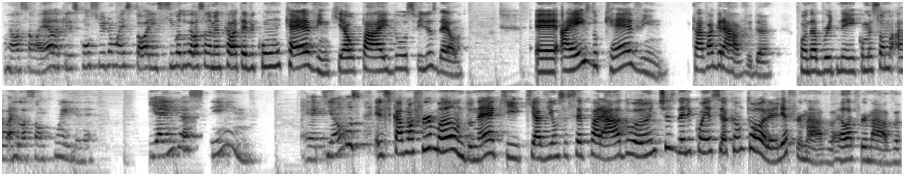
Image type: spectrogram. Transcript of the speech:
com relação a ela, que eles construíram uma história em cima do relacionamento que ela teve com o Kevin, que é o pai dos filhos dela. É, a ex do Kevin estava grávida quando a Britney começou a, relação com ele, né? E ainda assim, é, que ambos eles ficavam afirmando, né, que, que haviam se separado antes dele conhecer a cantora. Ele afirmava, ela afirmava.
